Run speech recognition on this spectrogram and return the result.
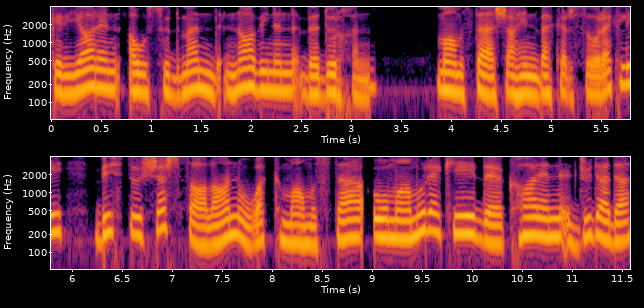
کریارن او سودمند نابینن بدورخن مامۆستا شاهین بەکر سۆرەکلی 26 ساڵان وەک مامۆستا û mamûrekî di karên cuda de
